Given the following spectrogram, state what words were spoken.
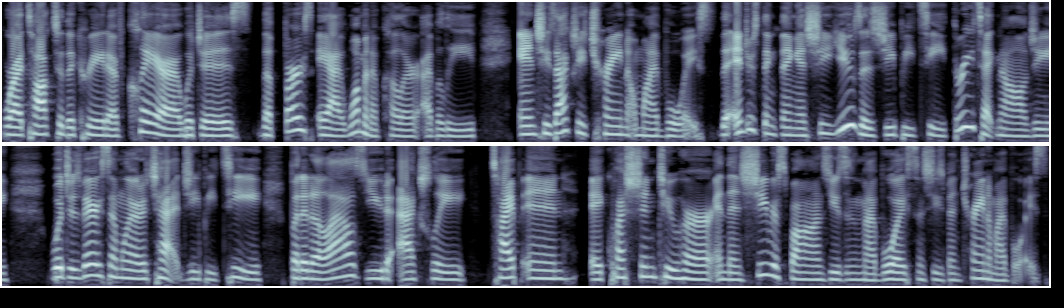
where I talked to the creator of Clara, which is the first AI woman of color, I believe, and she's actually trained on my voice. The interesting thing is she uses GPT 3 technology, which is very similar to Chat GPT, but it allows you to actually type in a question to her and then she responds using my voice since she's been trained on my voice.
